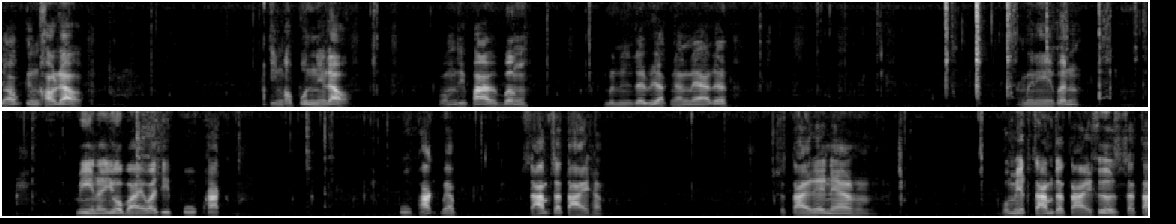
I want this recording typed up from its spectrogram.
เดี๋ยวกินเขาแล้ว กินข้าวปุ้นนี่แล้ว ผมสิพาไปเบิ่งมื้อนี้ได้เรียกยังแน่เด้อมื้อนี้เพิ่นมีนโยบายว่าสิปลูกผัก ปลูกผักแบบสามสไตล์ครับ สไตล์ได้แน่ผมเฮ็ดสามสไตล์คือสไต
